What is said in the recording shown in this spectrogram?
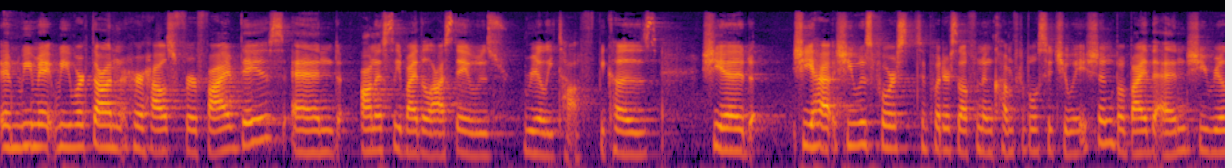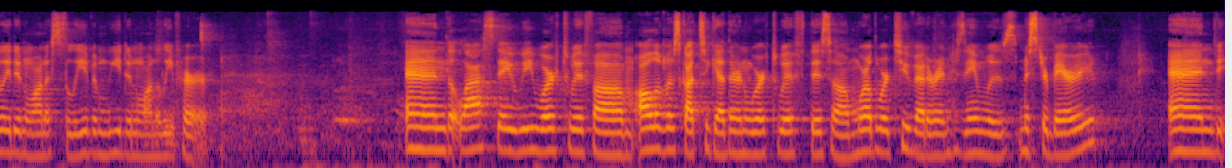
and we made, we worked on her house for five days and honestly by the last day it was really tough because she had she had she was forced to put herself in an uncomfortable situation but by the end she really didn't want us to leave and we didn't want to leave her and last day we worked with um, all of us got together and worked with this um, world war ii veteran. His name was mr barry. And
